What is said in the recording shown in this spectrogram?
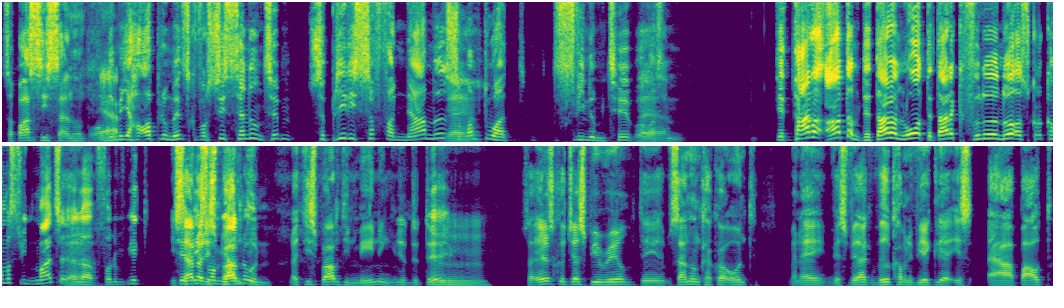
Så bare sig sandheden, bror. Ja. Ja. Jamen, jeg har oplevet mennesker, hvor du siger sandheden til dem, så bliver de så fornærmet, Ja, som ja. om du har svinet dem til. Hvor Ja, ja. Sådan, det er dig, der er Adam, det er dig, der er lort, det er dig, der kan finde ud af noget, og så skal du komme og svine mig til, Ja. eller får du virkelig Især at når de, om spørger er om din, når de spørger om din mening. Ja, det er det. Mm. Så elsker just be real. Det, sandheden kan gøre ondt. Men hey, hvis vedkommende virkelig er, is, er about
